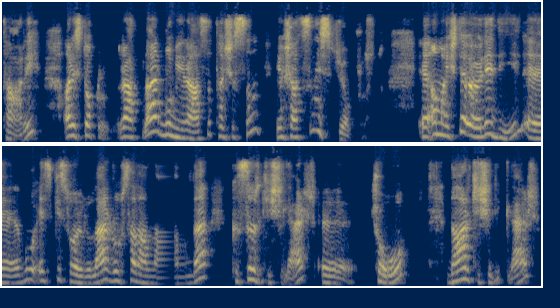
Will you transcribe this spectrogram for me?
tarih. Aristokratlar bu mirası taşısın, yaşatsın istiyor Proust. E, ama işte öyle değil. E, bu eski soylular ruhsal anlamda kısır kişiler e, çoğu, dar kişilikler.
